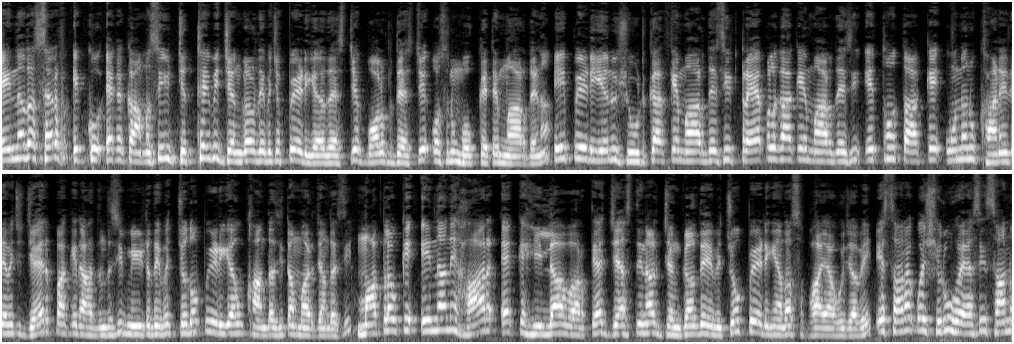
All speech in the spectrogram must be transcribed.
ਇਹਨਾਂ ਦਾ ਸਿਰਫ ਇੱਕੋ ਇੱਕ ਕੰਮ ਸੀ, ਜਿੱਥੇ ਵੀ ਜੰਗਲ ਦੇ ਵਿੱਚ ਭੇੜੀਆ ਦਿਸ ਜੇ ਵੋਲਫ ਦਿਸ ਜੇ, ਉਸ ਨੂੰ ਮੌਕੇ ਤੇ ਮਾਰ ਦੇਣਾ। ਇਹ ਭੇੜੀਏ ਨੂੰ ਸ਼ੂਟ ਕਰਕੇ ਮਾਰਦੇ ਸੀ ਟ੍ਰੈਪ ਲਗਾ ਕੇ ਮਾਰਦੇ ਸੀ, ਇੱਥੋਂ ਤੱਕ ਕਿ ਉਹਨਾਂ ਨੂੰ ਖਾਣੇ ਦੇ ਵਿੱਚ ਜ਼ਹਿਰ ਪਾ ਕੇ ਰੱਖ ਦਿੰਦੇ ਸੀ। ਮੀਟ ਦੇ ਵਿੱਚ ਜਦੋਂ ਭੇੜੀਆ ਉਹ ਖਾਂਦਾ ਸੀ ਤਾਂ ਮਰ ਜਾਂਦਾ ਸੀ। ਮਤਲਬ ਕਿ ਇਹਨਾਂ ਨੇ ਹਰ ਇੱਕ ਹੀਲਾ ਵਰਤਿਆ, ਜਿਸ ਦੇ ਨਾਲ ਜੰਗਲ ਦੇ ਵਿੱਚੋਂ ਭੇੜੀਆਂ ਦਾ ਸਫਾਇਆ ਹੋ ਜਾਵੇ। ਇਹ ਸਾਰਾ ਕੁਝ ਸ਼ੁਰੂ ਹੋਇਆ ਸੀ ਸਨ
